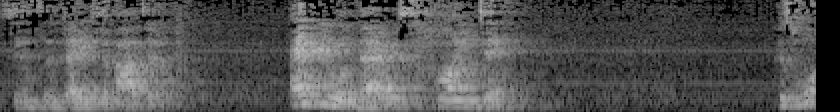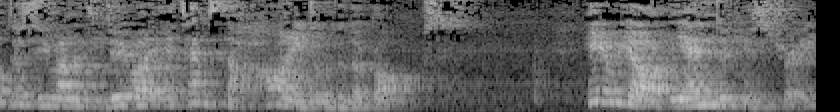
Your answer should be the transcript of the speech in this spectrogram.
since the days of Adam. Everyone there is hiding. Because what does humanity do? It attempts to hide under the rocks. Here we are at the end of history,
